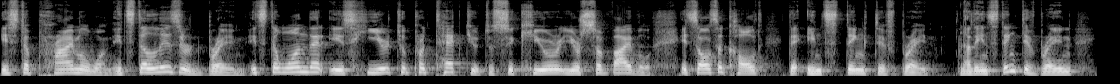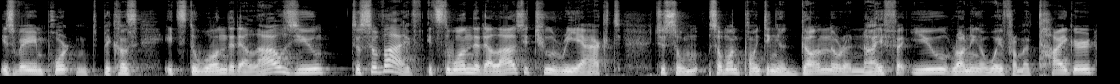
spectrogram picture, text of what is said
is the primal one. It's the lizard brain. It's the one that is here to protect you, to secure your survival. It's also called the instinctive brain. Now, the instinctive brain is very important because it's the one that allows you to survive. It's the one that allows you to react to some, someone pointing a gun or a knife at you, running away from a tiger.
